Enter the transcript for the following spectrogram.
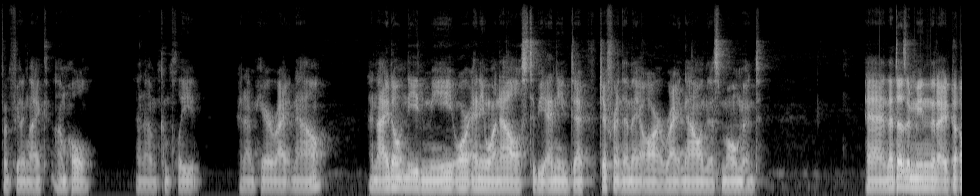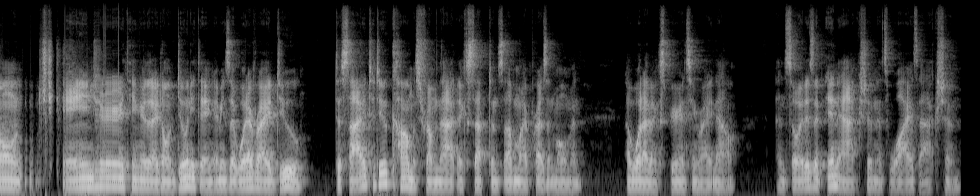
from feeling like I'm whole and I'm complete and I'm here right now. And I don't need me or anyone else to be any di- different than they are right now in this moment. And that doesn't mean that I don't change or anything or that I don't do anything. It means that whatever I do, decide to do, comes from that acceptance of my present moment, of what I'm experiencing right now. And so it isn't inaction, it's wise action.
